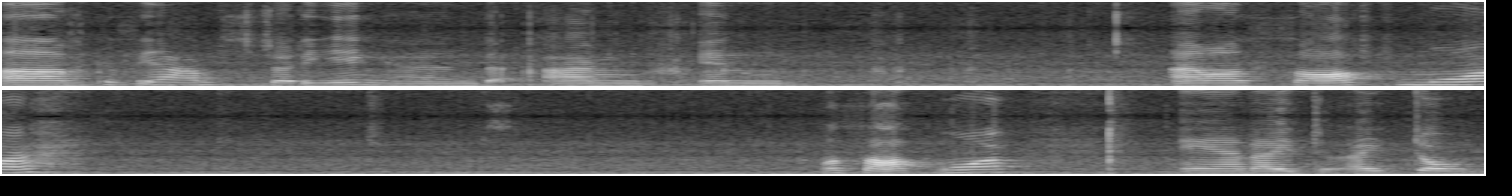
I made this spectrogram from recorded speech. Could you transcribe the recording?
because um, yeah, I'm studying and I'm in, I'm a sophomore, a sophomore and I, I don't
